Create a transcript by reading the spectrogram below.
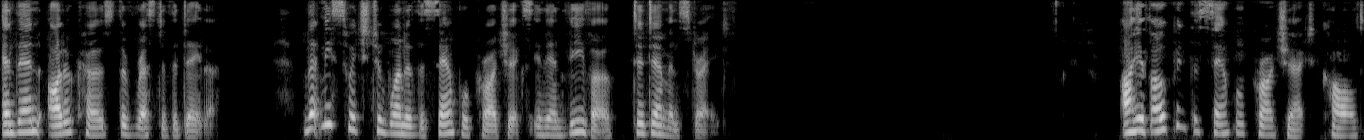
and then autocodes the rest of the data. Let me switch to one of the sample projects in NVivo to demonstrate. I have opened the sample project called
